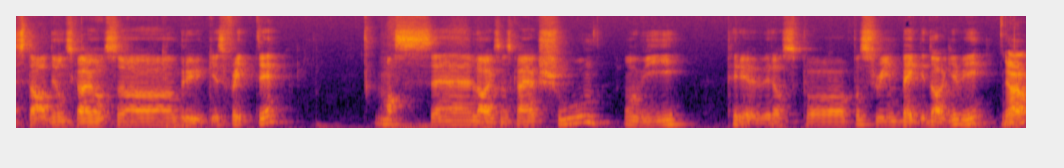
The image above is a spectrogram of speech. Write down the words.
stadion, skal jo også brukes flittig. Masse lag som skal i aksjon, og vi prøver oss på, på stream begge dager, vi. Ja, ja.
